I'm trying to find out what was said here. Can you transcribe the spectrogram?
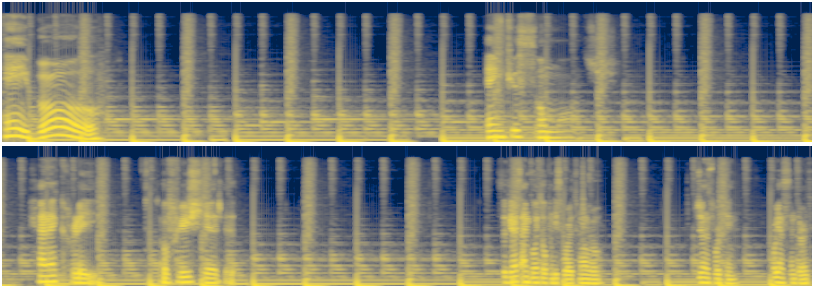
Hey, bro. Thank you so much. Panically. Appreciate it. So guys, I'm going to open this for tomorrow. June 14, Korean Standard.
